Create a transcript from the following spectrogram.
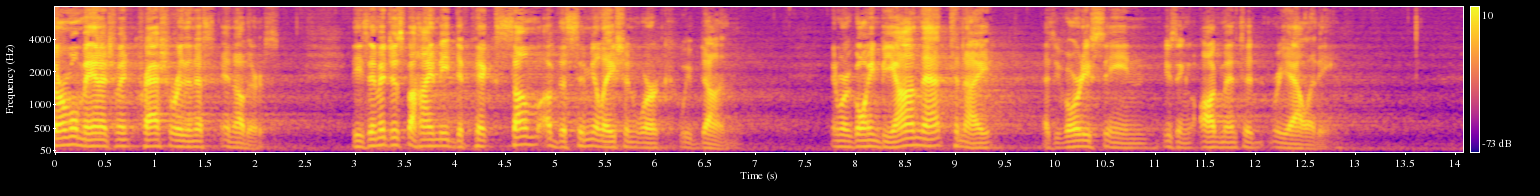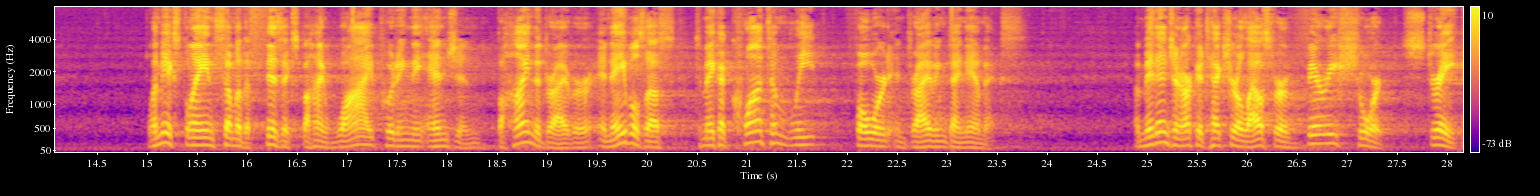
thermal management, crashworthiness, and others. These images behind me depict some of the simulation work we've done. And we're going beyond that tonight, as you've already seen, using augmented reality. Let me explain some of the physics behind why putting the engine behind the driver enables us to make a quantum leap forward in driving dynamics. A mid engine architecture allows for a very short, straight,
